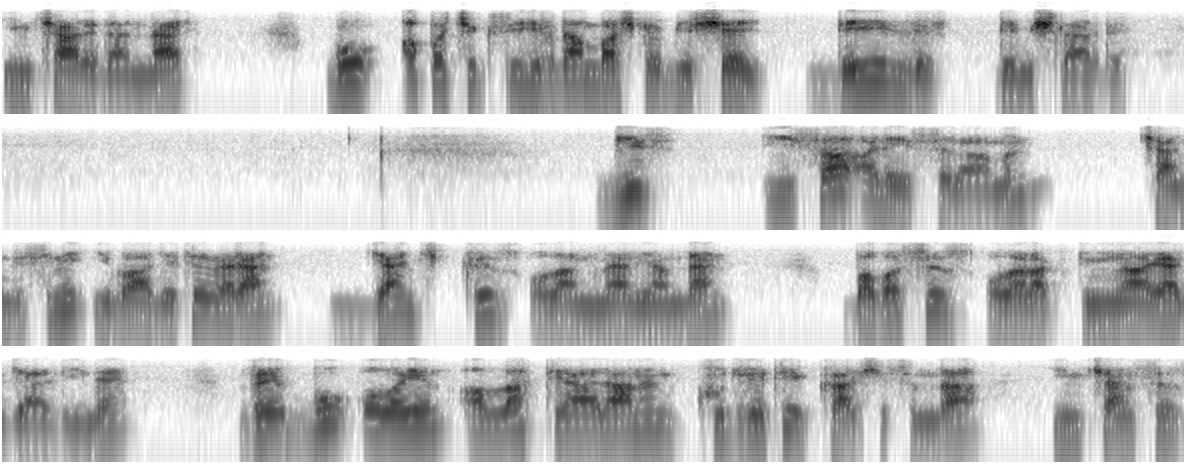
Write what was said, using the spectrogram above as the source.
inkar edenler, bu apaçık sihirden başka bir şey değildir demişlerdi. Biz İsa aleyhisselamın kendisini ibadete veren genç kız olan Meryem'den babasız olarak dünyaya geldiğine ve bu olayın Allah Teala'nın kudreti karşısında imkansız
